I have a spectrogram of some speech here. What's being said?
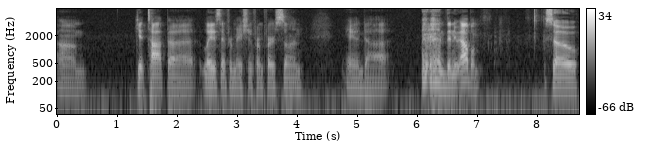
um, get top uh, latest information from First Sun and uh, the new album. So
